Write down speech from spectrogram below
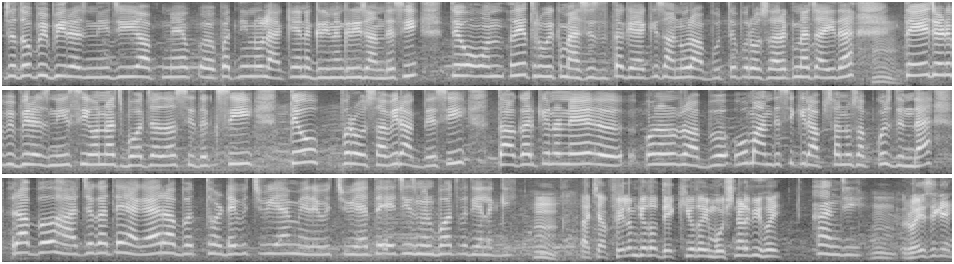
ਜਦੋਂ ਬੀਬੀ ਰਜਨੀ ਜੀ ਆਪਣੇ ਅ, ਪਤਨੀ ਨੂੰ ਲੈ ਕੇ ਨਗਰੀ ਨਗਰੀ ਜਾਂਦੇ ਸੀ ਤੇ ਉਹਨਾਂ ਦੇ ਥਰੂ ਇੱਕ ਮੈਸੇਜ ਦਿੱਤਾ ਗਿਆ ਕਿ ਸਾਨੂੰ ਰੱਬ ਉੱਤੇ ਭਰੋਸਾ ਰੱਖਣਾ ਚਾਹੀਦਾ ਹੈ। ਹੂੰ। ਤੇ ਜਿਹੜੇ ਬੀਬੀ ਰਜਨੀ ਸੀ ਉਹਨਾਂ 'ਚ ਬਹੁਤ ਜ਼ਿਆਦਾ ਸਿਦਕ ਸੀ ਤੇ ਉਹ ਭਰੋਸਾ ਵੀ ਰੱਖਦੇ ਸੀ। ਤਾਂ ਕਰਕੇ ਉਹਨਾਂ ਨੇ ਅ, ਉਹਨਾਂ ਨੂੰ ਰੱਬ ਉਹ ਮੰਨਦੇ ਸੀ ਕਿ ਰੱਬ ਸਾਨੂੰ ਸਭ ਕੁਝ ਦਿੰਦਾ ਹੈ। ਰੱਬ ਹਰ ਜਗ੍ਹਾ ਤੇ ਹੈਗਾ ਹੈ ਰੱਬ ਤੁਹਾਡੇ ਵਿੱਚ ਵੀ ਹੈ ਮੇਰੇ ਵਿੱਚ ਵੀ ਹੈ ਤੇ ਇਹ ਚੀਜ਼ ਮੈਨੂੰ ਬਹੁਤ ਵਧੀਆ ਲੱਗੀ। ਹੂੰ ਅੱਛਾ ਫਿਲਮ ਜਦੋਂ ਦੇਖੀ ਉਦੋਂ ਇਮੋਸ਼ਨਲ ਵੀ ਹੋਏ? ਹਾਂਜੀ। ਹੂੰ ਰੋਏ ਸੀਗੇ?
